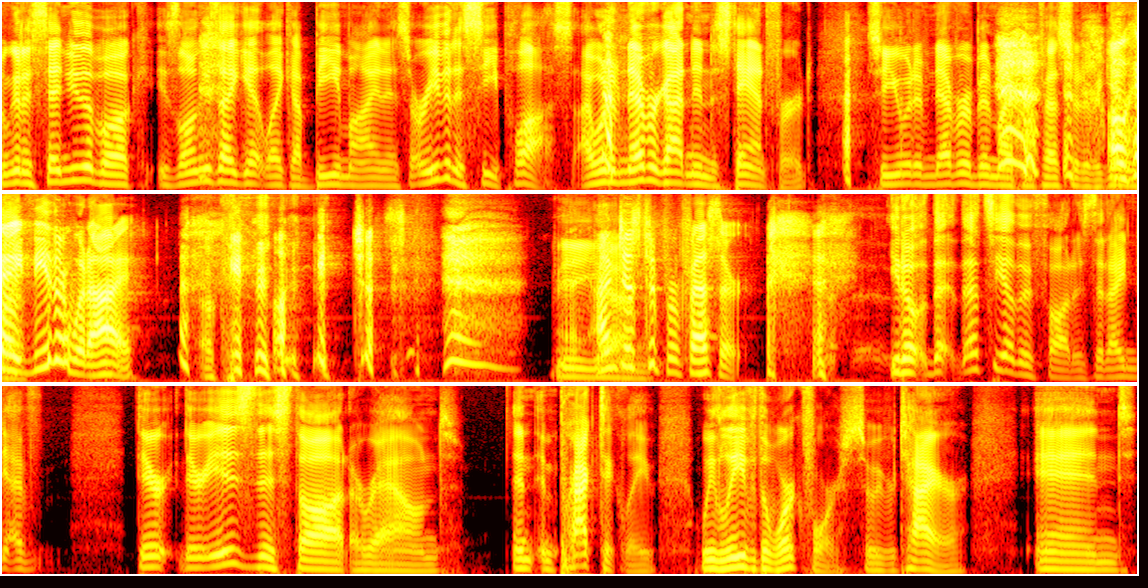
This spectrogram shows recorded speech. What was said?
I'm going to send you the book as long as I get like a B minus or even a C plus. I would have never gotten into Stanford, so you would have never been my professor to begin oh, hey, with. neither would I. Okay. Just- The, I'm just um, a professor. you know that, that's the other thought is that I, I've there there is this thought around and, and practically we leave the workforce so we retire and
